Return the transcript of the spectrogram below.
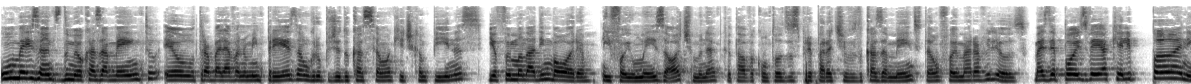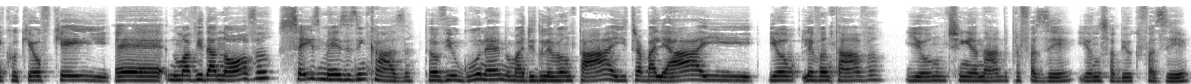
um mês antes do meu casamento, eu trabalhava numa empresa, um grupo de educação aqui de Campinas, e eu fui mandada embora. E foi um mês ótimo, né? Porque eu tava com todos os preparativos do casamento, então foi maravilhoso. Mas depois veio aquele pânico que eu fiquei é, numa vida nova, seis meses em casa. Então eu vi o Gu, né, meu marido levantar e trabalhar, e, e eu levantava, e eu não tinha nada para fazer e eu não sabia o que fazer.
